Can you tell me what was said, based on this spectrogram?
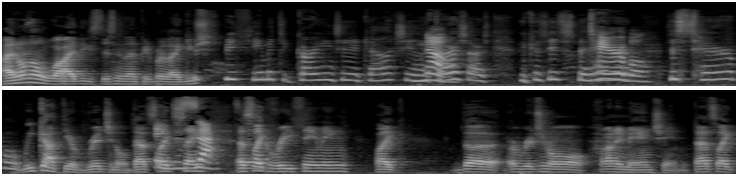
I don't know why these Disneyland people are like, you should be theme it to Guardians of the Galaxy like No. Star Stars because it's better. Terrible. It's terrible. We got the original. That's like saying that's Exactly. like retheming like the original Haunted Mansion. That's like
